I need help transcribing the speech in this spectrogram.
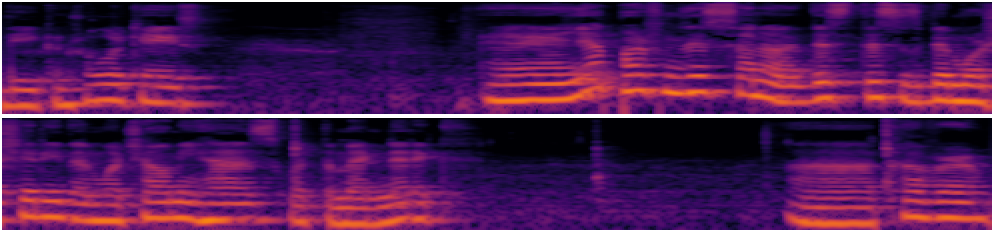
the controller case. And yeah, apart from this, I don't know, this, this is a bit more shitty than what Xiaomi has with the magnetic uh, cover.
